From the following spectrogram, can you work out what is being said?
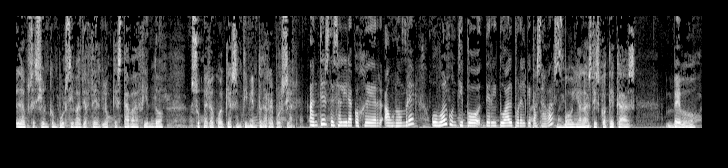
la obsesión compulsiva de hacer lo que estaba haciendo superó cualquier sentimiento de repulsión. Antes de salir a coger a un hombre, ¿hubo algún tipo de ritual por el que pasabas? Voy a las discotecas, bebo,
